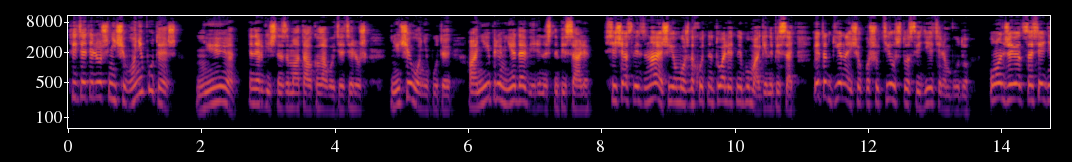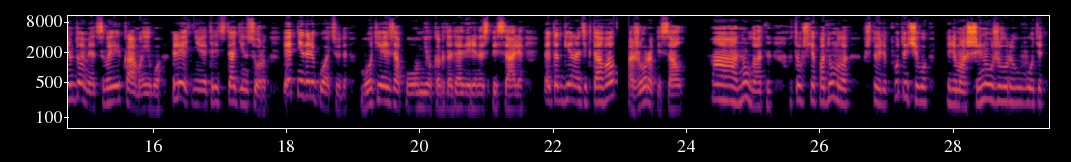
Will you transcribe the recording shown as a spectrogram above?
Ты, дядя Леша, ничего не путаешь?» «Нет», – энергично замотал головой дядя Леша, – «ничего не путаю. Они при мне доверенность написали. Сейчас ведь знаешь, ее можно хоть на туалетной бумаге написать. Этот Гена еще пошутил, что свидетелем буду. Он живет в соседнем доме от свояка моего, летняя 3140. Это недалеко отсюда. Вот я и запомнил, когда доверенность писали. Этот Гена диктовал, а Жора писал». «А, ну ладно, а то уж я подумала, что или путаю чего, или машину у Жоры уводит».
